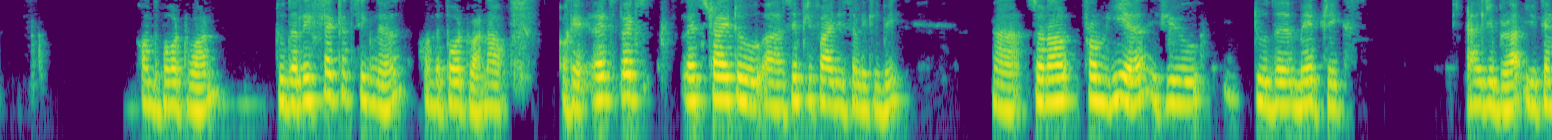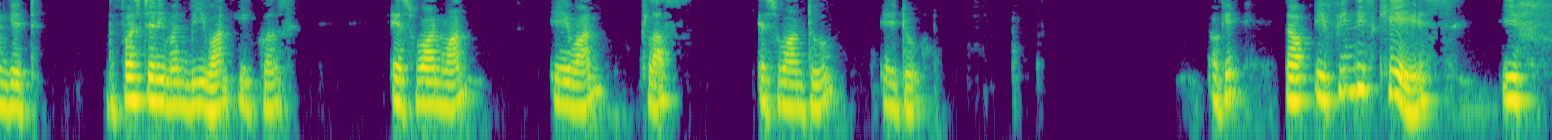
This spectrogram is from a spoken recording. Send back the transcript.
on the port 1 to the reflected signal on the port 1. Now, okay, let's let's let's try to uh, simplify this a little bit. Uh, so now from here, if you do the matrix algebra, you can get the first element b1 equals s11 a1 plus s12 a2 okay. Now if in this case if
